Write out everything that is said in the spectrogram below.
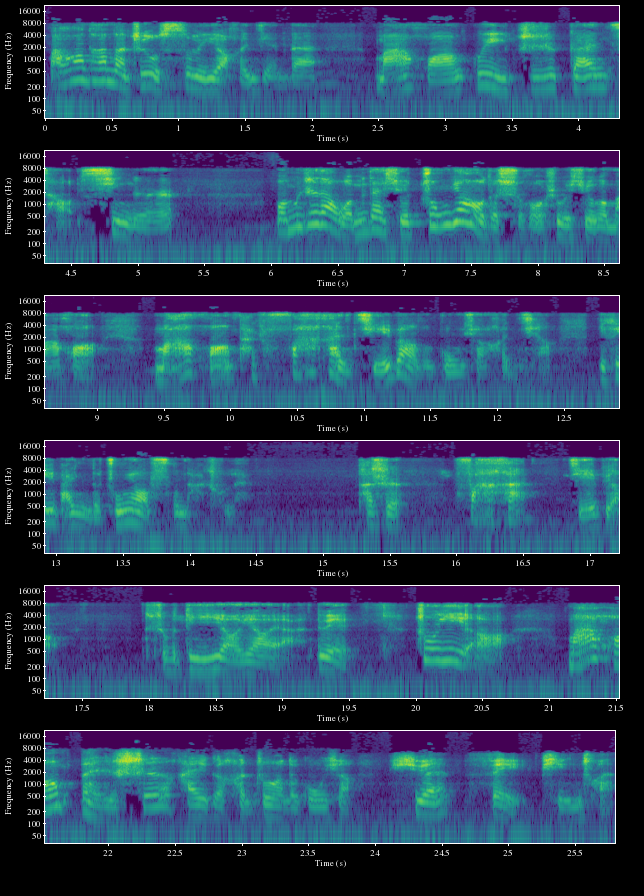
麻黄汤呢，只有四味药，很简单。麻黄、桂枝、甘草、杏仁儿。我们知道我们在学中药的时候，是不是学过麻黄？麻黄它是发汗解表的功效很强，你可以把你的中药书拿出来，它是发汗解表，是不是第一要药呀？对，注意啊，麻黄本身还有一个很重要的功效，宣肺平喘，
